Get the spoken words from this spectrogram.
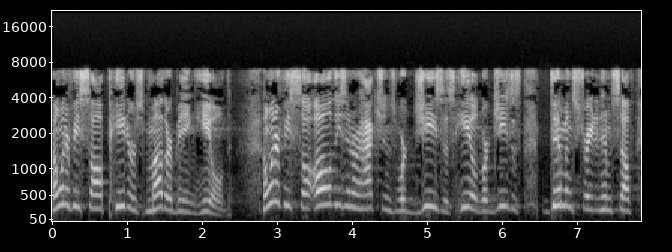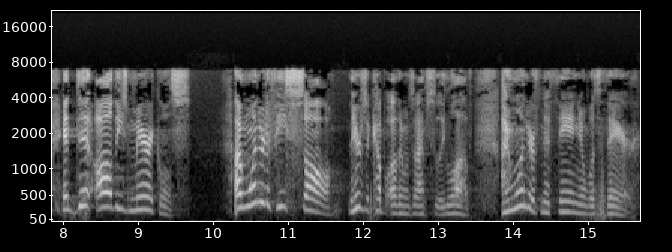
I wonder if he saw Peter's mother being healed. I wonder if he saw all these interactions where Jesus healed, where Jesus demonstrated himself and did all these miracles. I wondered if he saw, here's a couple other ones that I absolutely love. I wonder if Nathaniel was there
